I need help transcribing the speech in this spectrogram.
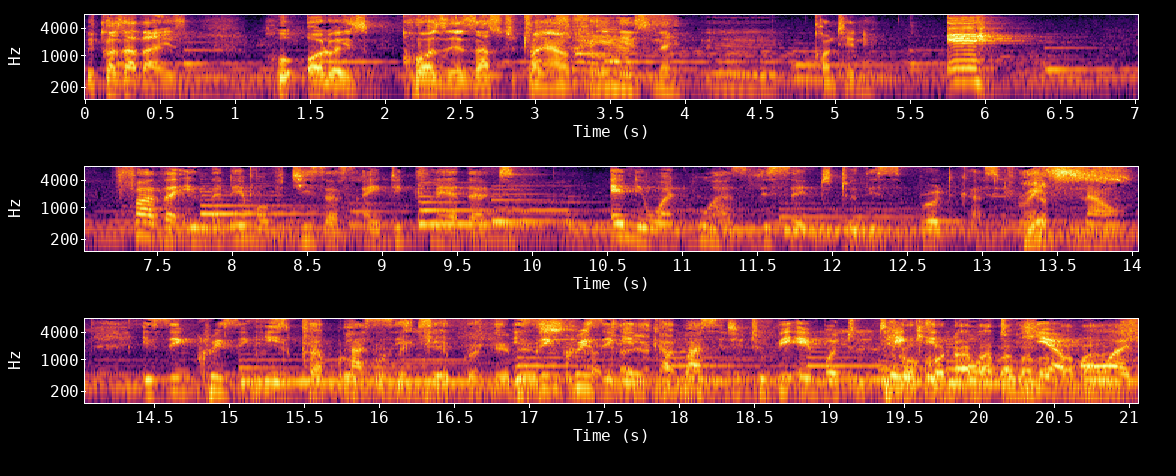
Because otherwise, who always causes us to triumph in his name? Continue. Eh, Father, in the name of Jesus, I declare that anyone who has listened to this broadcast right Yes. now is increasing in capacity, is increasing in capacity to be able to take in more, to hear more word,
